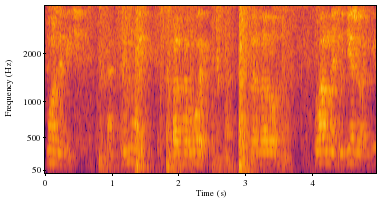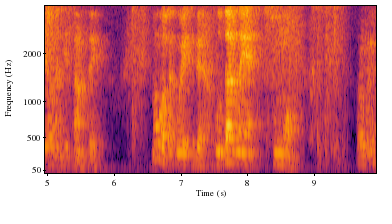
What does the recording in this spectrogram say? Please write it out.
Можно бить так, прямой, боковой, разворотом. Главное удерживать его на дистанции. Ну вот такое себе ударное сумо. Пробуем.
